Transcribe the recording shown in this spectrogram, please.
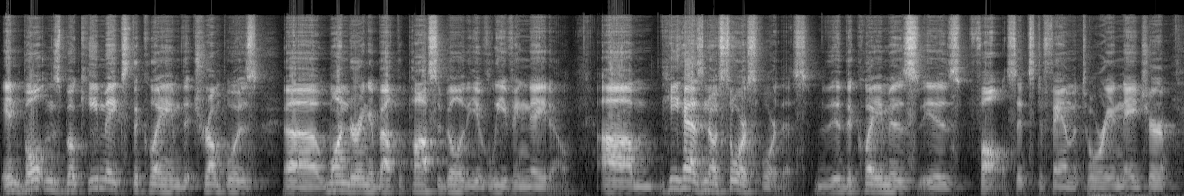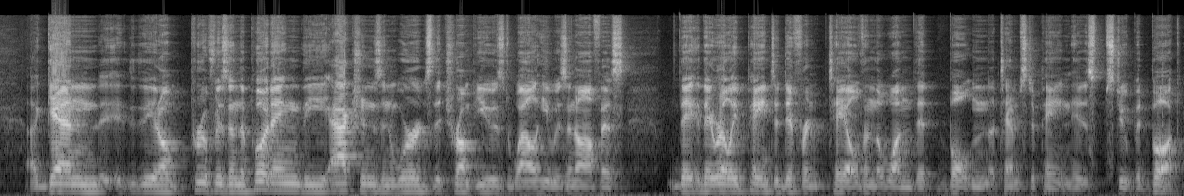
In Bolton's book, he makes the claim that Trump was uh, wondering about the possibility of leaving NATO. Um, he has no source for this. The, the, claim is is false. It's defamatory in nature. Again, you know, proof is in the pudding. The actions and words that Trump used while he was in office they, they really paint a different tale than the one that Bolton attempts to paint in his stupid book.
